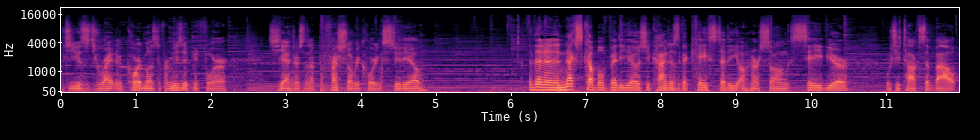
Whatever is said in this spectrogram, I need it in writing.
which she uses to write and record most of her music before she enters in a professional recording studio. And then in the next couple videos she kind of does like a case study on her song savior where she talks about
